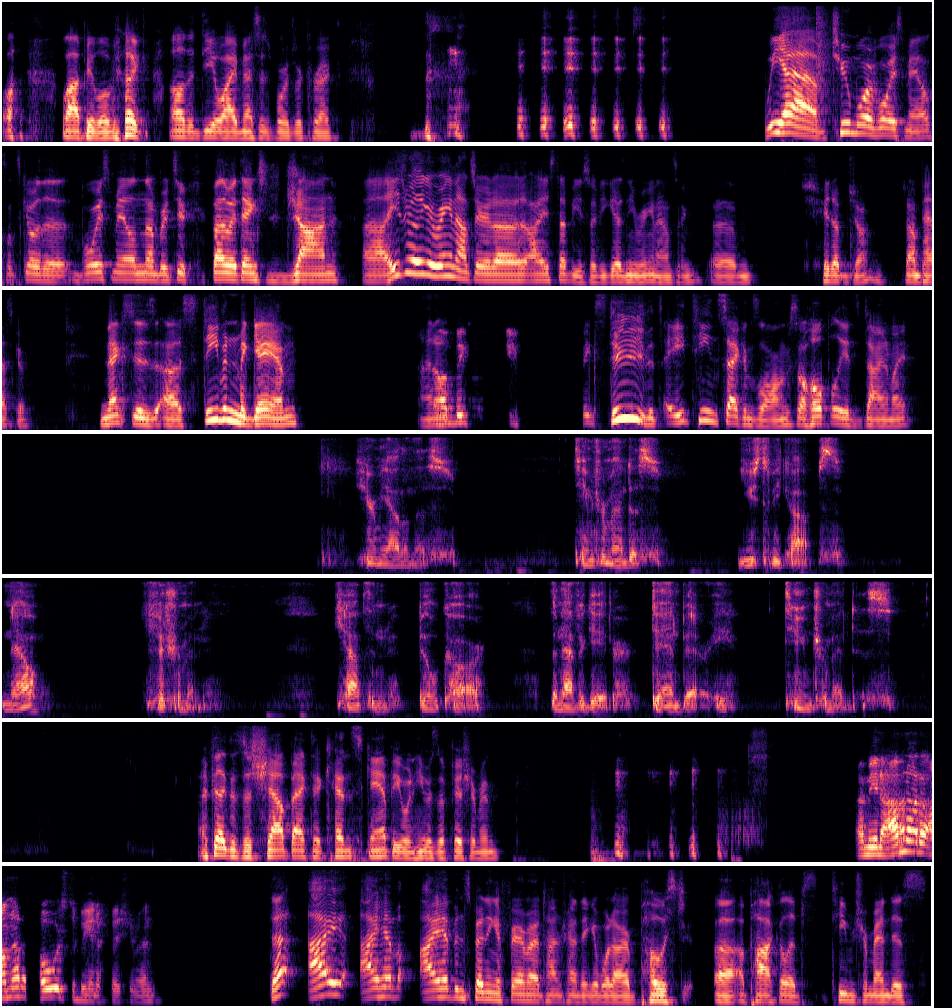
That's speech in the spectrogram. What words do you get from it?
A lot of people will be like, "Oh, the DOI message boards were correct." We have two more voicemails. Let's go to the voicemail number two. By the way, thanks, John. Uh, he's a really good ring announcer at uh, ISW. So if you guys need ring announcing, um, hit up John, John Pasco. Next is uh, Stephen McGann. I Oh, don't. big. Big Steve. It's 18 seconds long, so hopefully it's dynamite. Hear me out on this. Team Tremendous used to be cops. Now, fishermen. Captain Bill Carr, the navigator, Dan Barry, Team Tremendous. I feel like this is a shout back to Ken Scampi when he was a fisherman. I mean, I'm not. I'm not opposed to being a fisherman. That I I have I have been spending a fair amount of time trying to think of what our post uh, apocalypse team tremendous.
